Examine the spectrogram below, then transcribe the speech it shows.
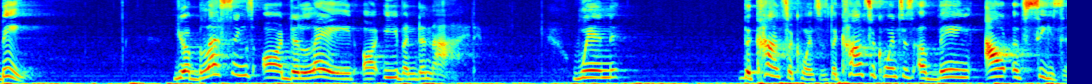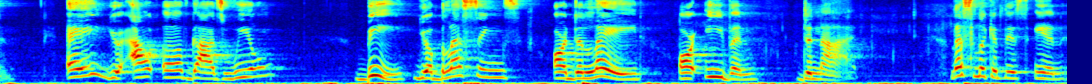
B. Your blessings are delayed or even denied. When the consequences, the consequences of being out of season a, you're out of God's will. B, your blessings are delayed or even denied. Let's look at this in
